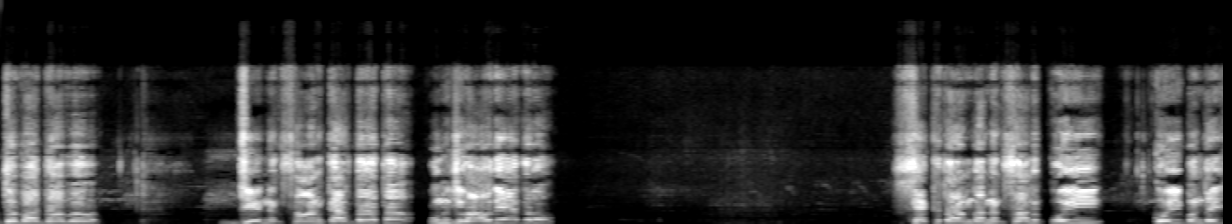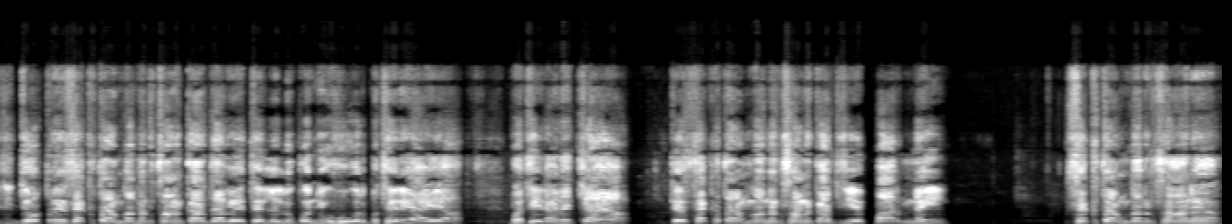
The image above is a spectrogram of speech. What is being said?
ਦਬਾ ਦਬ ਜੇ ਨੁਕਸਾਨ ਕਰਦਾ ਤਾਂ ਉਹਨੂੰ ਜਵਾਬ ਦਿਆ ਕਰੋ। ਸਿੱਖ ਧਰਮ ਦਾ ਨੁਕਸਾਨ ਕੋਈ ਕੋਈ ਬੰਦੇ ਦੀ ਜ਼ਰੂਰਤ ਨਹੀਂ ਸਿੱਖ ਧਰਮ ਦਾ ਨੁਕਸਾਨ ਕਰ ਜਾਵੇ। ਇੱਥੇ ਲੱਲੂ ਪੰਜੂ ਹੋਰ ਬਥੇਰੇ ਆਏ ਆ ਬਥੇਰਾ ਨੇ ਚਾਹਿਆ ਕਿ ਸਿੱਖ ਧਰਮ ਦਾ ਨੁਕਸਾਨ ਕਰ ਜੀਏ ਪਰ ਨਹੀਂ। ਸਿੱਖ ਧਰਮ ਦਾ ਨੁਕਸਾਨ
